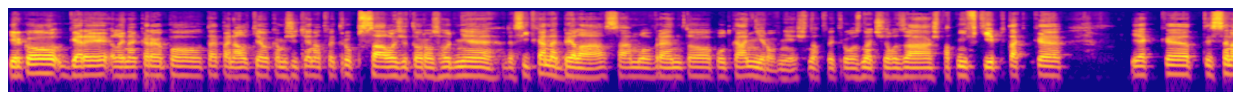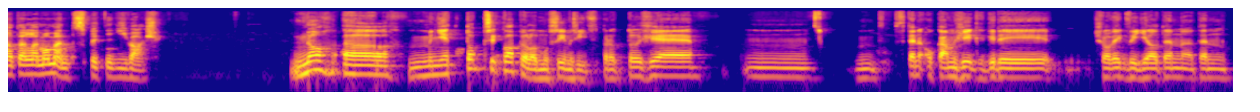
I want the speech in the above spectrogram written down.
Jirko, Gary Lineker po té penaltě okamžitě na Twitteru psal, že to rozhodně desítka nebyla. Sám Lovren to poutkání rovněž na Twitteru označil za špatný vtip. Tak eh, jak eh, ty se na tenhle moment zpětně díváš? No, uh, mě to překvapilo, musím říct, protože mm, v ten okamžik, kdy člověk viděl ten, ten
